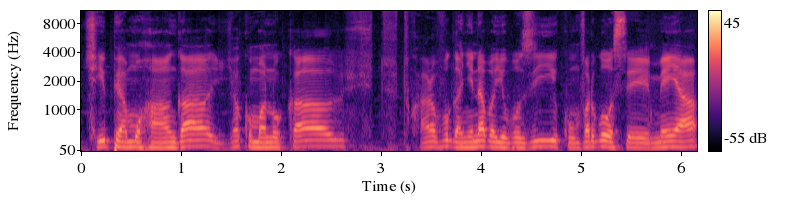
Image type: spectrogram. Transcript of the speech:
ikipe ya muhanga ijya kumanuka twaravuganye n'abayobozi kumva rwose meya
